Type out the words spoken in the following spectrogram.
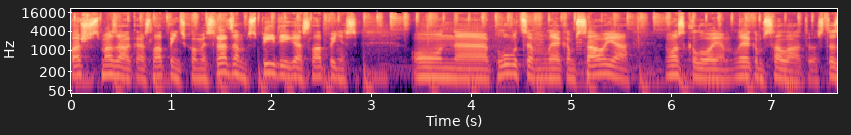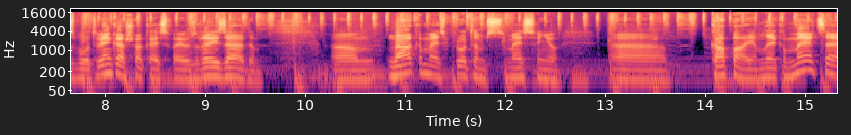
pašas mazākās lapiņas, ko mēs redzam, spīdīgās lapiņas, un plūcam, liekam saujā, noskalojam, liekam salātos. Tas būtu vienkāršākais, vai uzreiz ēdam. Um, nākamais, protams, mēs viņu uh, kapājam, liekam mērcē,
